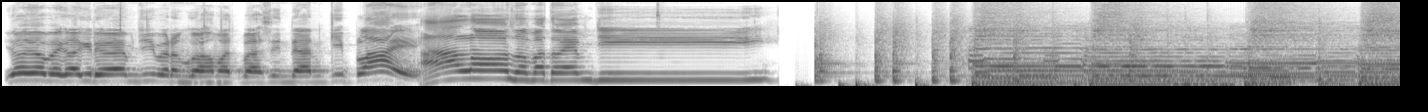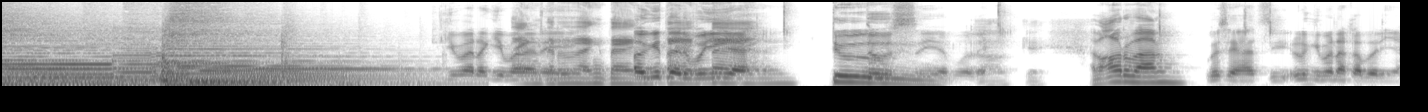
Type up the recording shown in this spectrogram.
Yo yo balik lagi di OMG bareng gue Ahmad Basin dan Kiplay. Halo sobat OMG. Gimana gimana Teng, nih? teng, teng, Oh, gitu ada bunyinya. Dung. Dus, iya, boleh. Oke. Apa kabar bang? Gue sehat sih. Lu gimana kabarnya?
